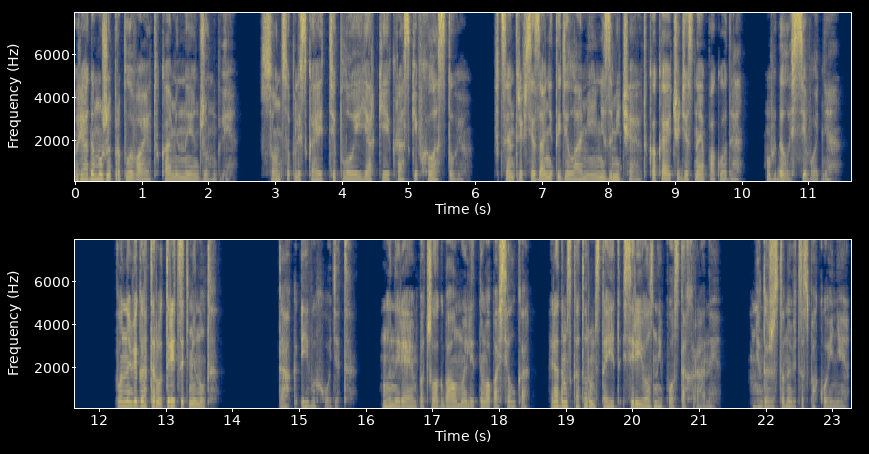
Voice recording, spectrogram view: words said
Рядом уже проплывают каменные джунгли. Солнце плескает тепло и яркие краски в холостую. В центре все заняты делами и не замечают, какая чудесная погода выдалась сегодня. По навигатору 30 минут. Так и выходит. Мы ныряем под шлагбаум элитного поселка, рядом с которым стоит серьезный пост охраны. Мне даже становится спокойнее,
